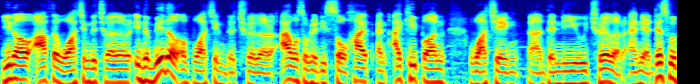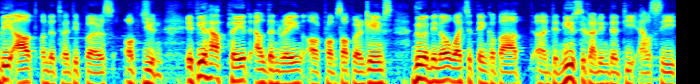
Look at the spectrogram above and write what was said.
you know, after watching the trailer, in the middle of watching the trailer, I was already so hyped and I keep on watching uh, the new trailer. And yeah, this will be out on the 21st of June. If you have played Elden Ring or From Software games, do let me know what you think about uh, the news regarding the DLC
